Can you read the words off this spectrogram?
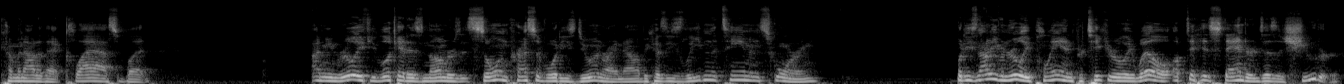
coming out of that class. But I mean, really, if you look at his numbers, it's so impressive what he's doing right now because he's leading the team in scoring, but he's not even really playing particularly well up to his standards as a shooter.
